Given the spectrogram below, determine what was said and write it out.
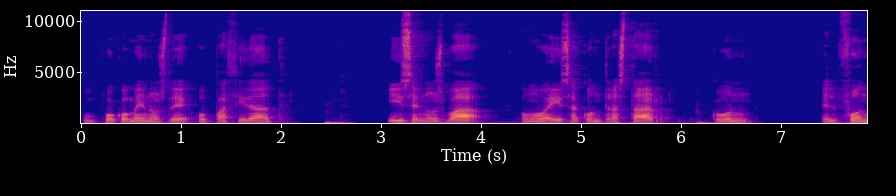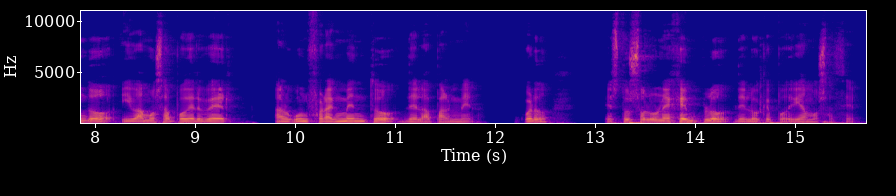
un poco menos de opacidad. Y se nos va, como veis, a contrastar con el fondo y vamos a poder ver algún fragmento de la palmera. ¿De acuerdo? Esto es solo un ejemplo de lo que podríamos hacer.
